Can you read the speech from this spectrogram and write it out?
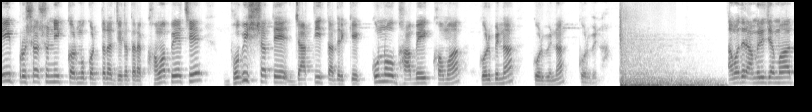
এই প্রশাসনিক কর্মকর্তারা যেটা তারা ক্ষমা পেয়েছে, ভবিষ্যতে জাতি তাদেরকে কোনোভাবেই ক্ষমা করবে না করবে না করবে না। আমাদের আমিরি জামাত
